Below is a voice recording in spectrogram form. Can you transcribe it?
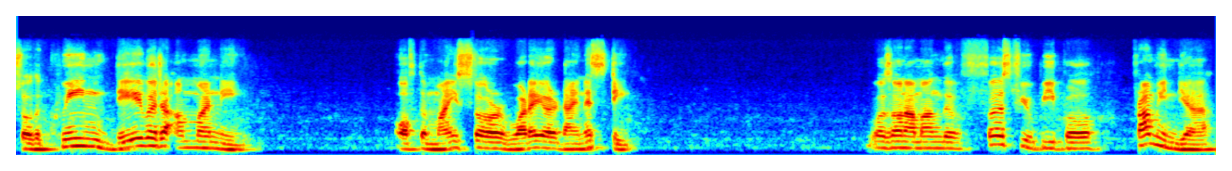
So the Queen Devaja Ammani of the Mysore Wodeyar dynasty was one among the first few people from India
